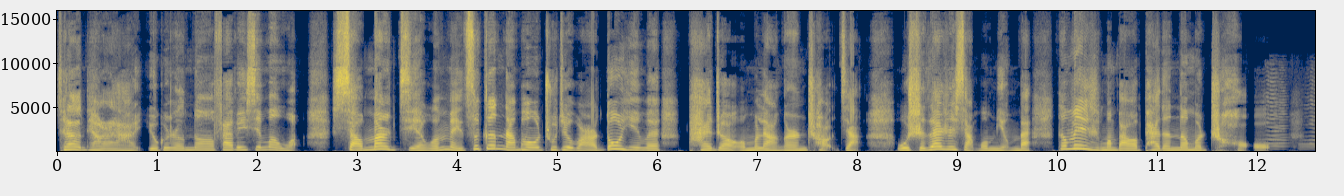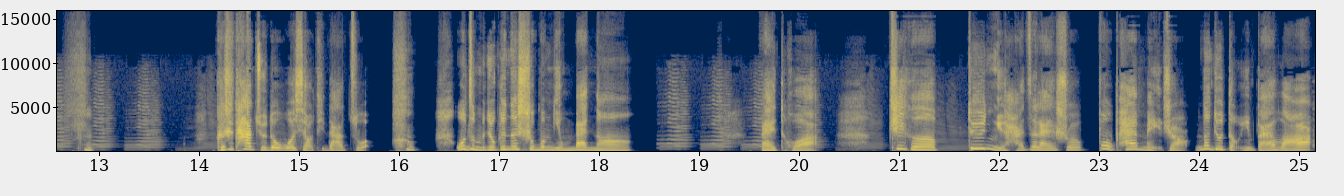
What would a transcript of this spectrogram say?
前两天啊，有个人呢发微信问我，小妹儿姐，我每次跟男朋友出去玩，都因为拍照，我们两个人吵架，我实在是想不明白，他为什么把我拍的那么丑？哼，可是他觉得我小题大做，哼，我怎么就跟他说不明白呢？拜托，这个对于女孩子来说，不拍美照那就等于白玩儿，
